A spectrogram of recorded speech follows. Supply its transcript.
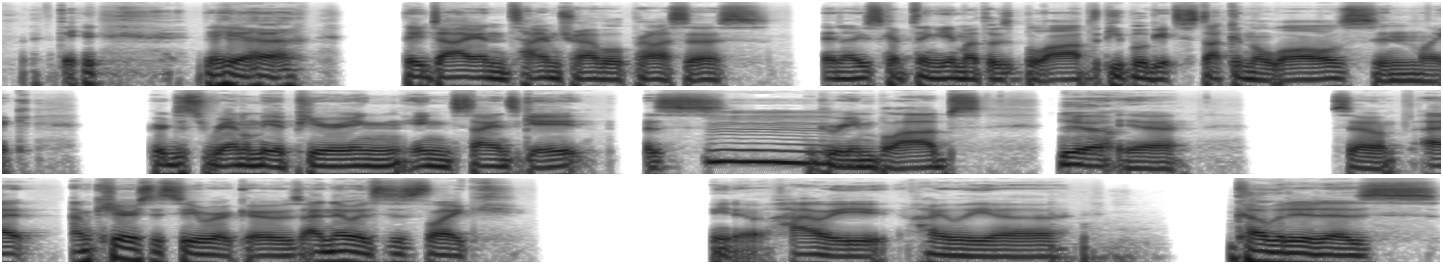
they they uh they die in the time travel process, and I just kept thinking about those blob. that people get stuck in the walls and like are just randomly appearing in Steins Gate as Mm. green blobs. Yeah. Yeah. So I I'm curious to see where it goes. I know it's just like you know highly highly uh coveted as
